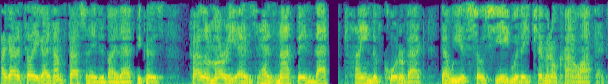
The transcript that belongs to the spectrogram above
I got to tell you guys, I'm fascinated by that because Kyler Murray has has not been that kind of quarterback that we associate with a Kevin O'Connell offense.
